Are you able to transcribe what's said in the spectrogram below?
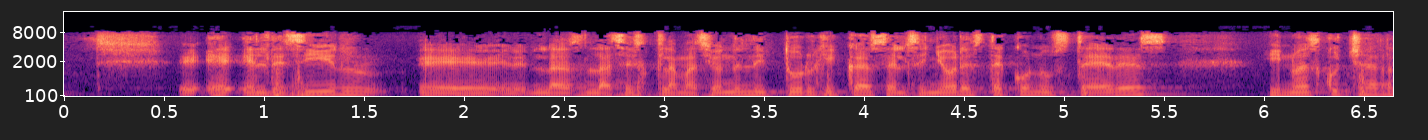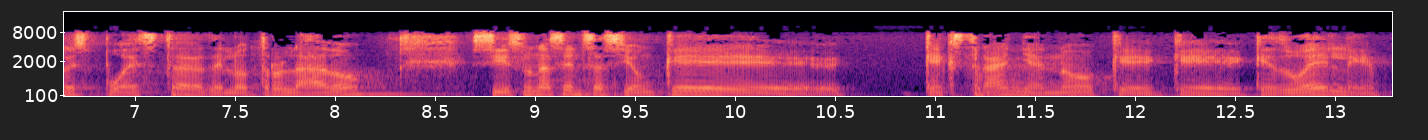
Eh, eh, el decir eh, las, las exclamaciones litúrgicas, el Señor esté con ustedes y no escuchar respuesta del otro lado, sí es una sensación que, que extraña, ¿no? Que, que, que duele.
